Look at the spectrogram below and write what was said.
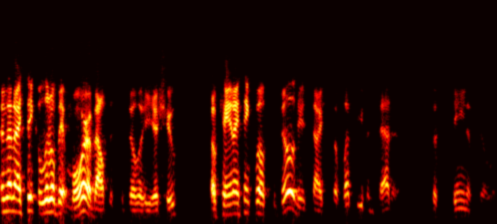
And then I think a little bit more about the stability issue. Okay, and I think, well, stability is nice, but what's even better? Sustainability,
